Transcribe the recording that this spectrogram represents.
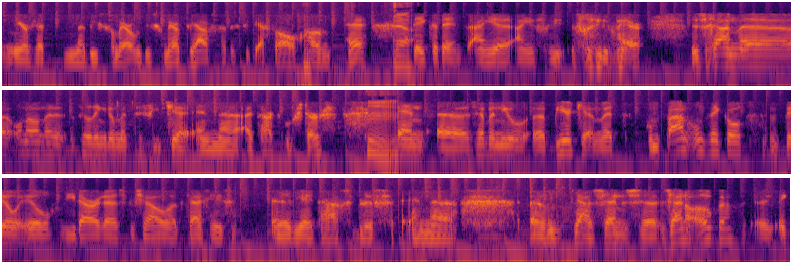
neerzetten in uh, Bistro Mer. Want Bistro Mer op de Jaagstraat is natuurlijk echt wel gewoon hè, ja. decadent aan je, aan je. Dus we gaan onder andere veel dingen doen met ceviche en uiteraard oesters. Hmm. En ze hebben een nieuw biertje met compaan ontwikkeld. Een pale ale die daar speciaal te krijgen is. Uh, die heet Haagse Bluff. En uh, um, ja, ze zijn dus uh, zijn al open. ik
